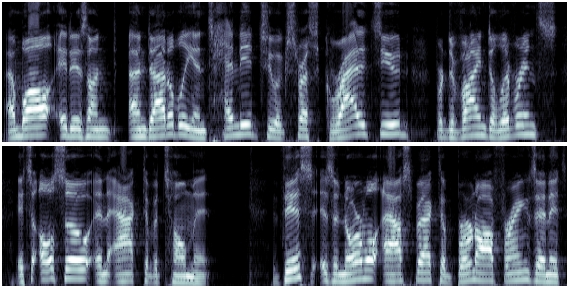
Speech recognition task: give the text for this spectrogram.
And while it is un- undoubtedly intended to express gratitude for divine deliverance, it's also an act of atonement. This is a normal aspect of burnt offerings, and it's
